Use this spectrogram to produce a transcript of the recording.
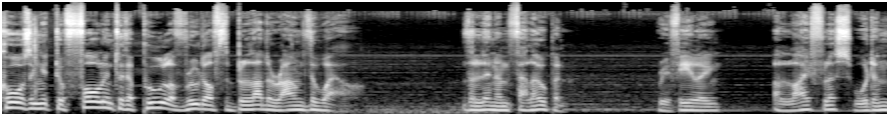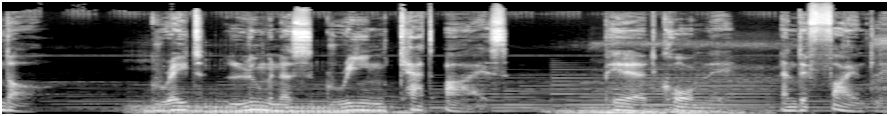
causing it to fall into the pool of Rudolph's blood around the well. The linen fell open, revealing a lifeless wooden doll. Great, luminous green cat eyes peered calmly and defiantly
